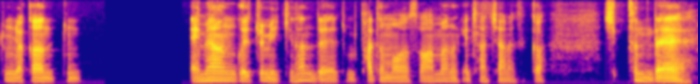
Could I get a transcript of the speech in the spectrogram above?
좀 약간 좀 애매한 게 좀 있긴 한데 좀 다듬어서 하면은 괜찮지 않았을까 싶은데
